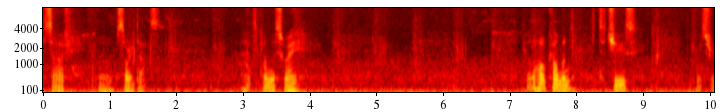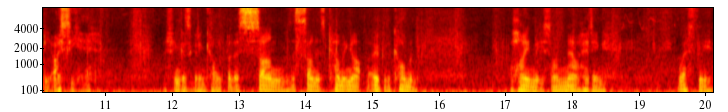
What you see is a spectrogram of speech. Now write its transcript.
So I've. Oh, sorry, ducks. I had to come this way. Got the whole common to choose. Oh, it's really icy here. My fingers are getting cold, but the sun, the sun is coming up over the common behind me, so I'm now heading westerly.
